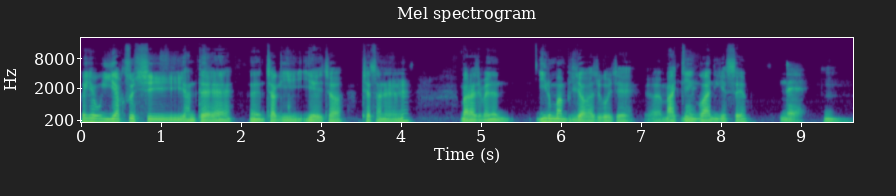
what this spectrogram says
결국 이학수 씨한테 자기의 저 재산을 말하자면은 이름만 빌려가지고 이제 어, 맡긴 거 아니겠어요? 네. 음.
